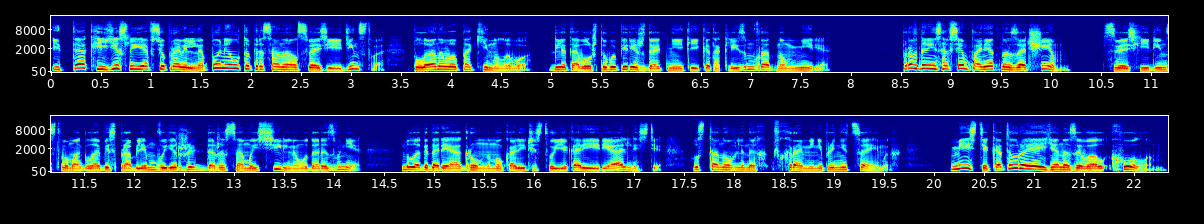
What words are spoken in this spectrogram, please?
Итак, если я все правильно понял, то персонал связи единства планово покинул его, для того, чтобы переждать некий катаклизм в родном мире. Правда, не совсем понятно, зачем. Связь единства могла без проблем выдержать даже самый сильный удар извне — благодаря огромному количеству якорей реальности, установленных в храме непроницаемых, месте, которое я называл холлом.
